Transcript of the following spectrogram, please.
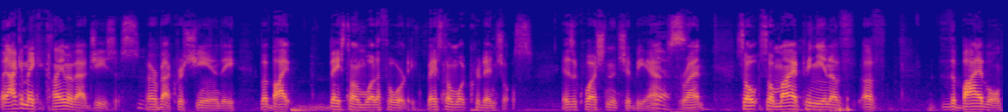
Like I can make a claim about Jesus or about Christianity, but by based on what authority, based on what credentials, is a question that should be asked, Yes. right? So, so my opinion of of the Bible,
